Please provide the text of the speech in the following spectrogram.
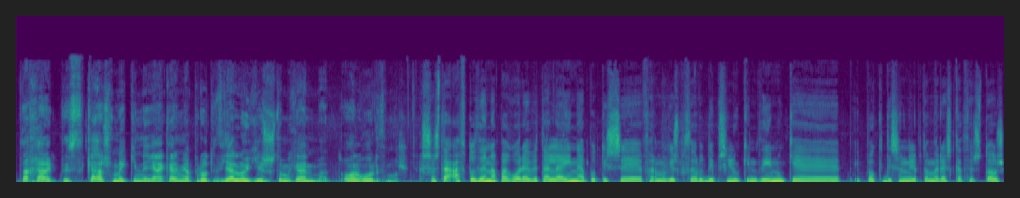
τα χαρακτηριστικά, ας πούμε, εκείνα για να κάνει μια πρώτη διαλογή στο μηχάνημα, ο αλγόριθμος. Σωστά. Αυτό δεν απαγορεύεται, αλλά είναι από τις εφαρμογές που θεωρούνται υψηλού κινδύνου και υπόκεινται σε ένα λεπτομερές καθεστώς.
